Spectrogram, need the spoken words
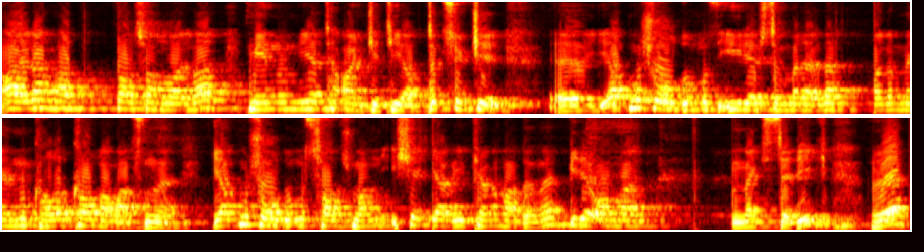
ayran hat çalışanlarına memnuniyet anketi yaptık. Çünkü e, yapmış olduğumuz iyileştirmelerden onların memnun kalıp kalmamasını, yapmış olduğumuz çalışmanın işe yarayıp yaramadığını bir de onlar bilmek istedik ve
